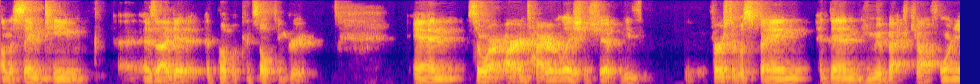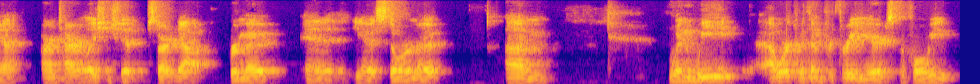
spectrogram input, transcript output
on the same team as I did at Public Consulting Group. And so our, our entire relationship, he, first it was Spain, and then he moved back to California. Our entire relationship started out remote, and it, you know it's still remote. Um, when we I worked with him for three years before we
